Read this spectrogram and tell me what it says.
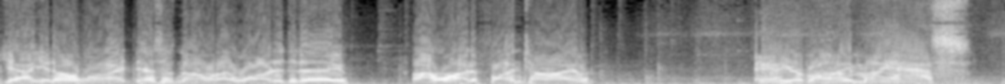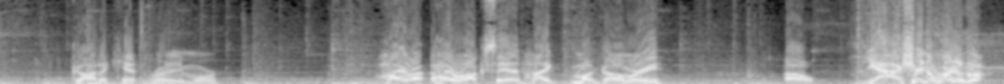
Yeah, you know what? This is not what I wanted today. I wanted a fun time. And you're behind my ass! God, I can't run anymore. Hi, Ro hi Roxanne. Hi, Montgomery. Oh. Yeah, I shouldn't have run the-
